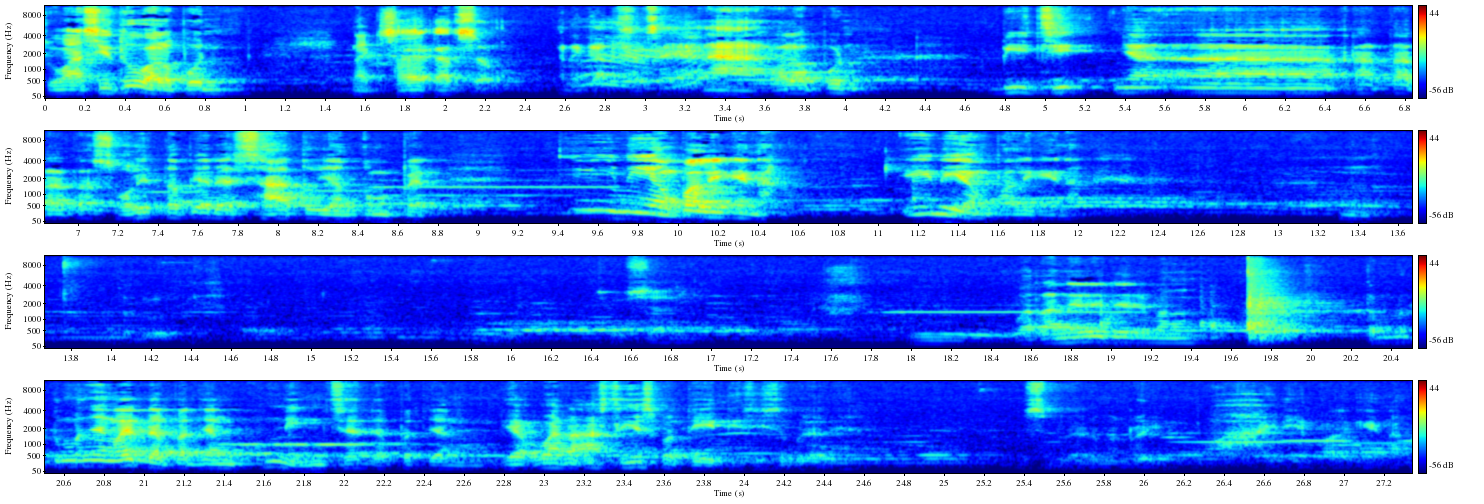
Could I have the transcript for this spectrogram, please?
cumasi itu walaupun naik saya karso, ini karso saya. Nah, walaupun bijinya eh, rata-rata solid tapi ada satu yang kempet. Ini yang paling enak. Ini yang paling enak. Hmm. Uh, warnanya ini dari bang teman-teman yang lain dapat yang kuning saya dapat yang ya warna aslinya seperti ini sih sebenarnya. Bismillahirrahmanirrahim. Wah ini yang paling enak.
